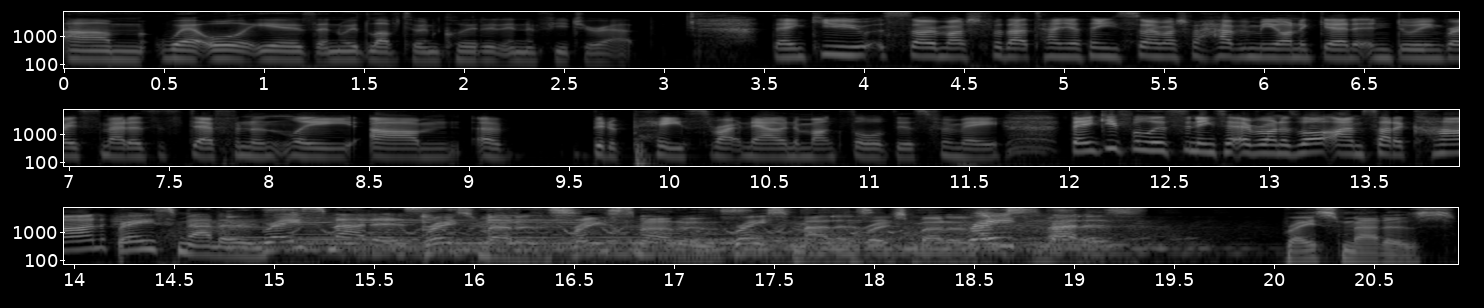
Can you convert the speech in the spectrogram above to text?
um, we're all ears and we'd love to include it in a future app. Thank you so much for that, Tanya. Thank you so much for having me on again and doing Race Matters. It's definitely um, a bit of peace right now in amongst all of this for me. Thank you for listening to everyone as well. I'm Sada Khan. Race matters. Race matters. Race matters. Race matters. Race matters. Race matters. Race matters. Race matters.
